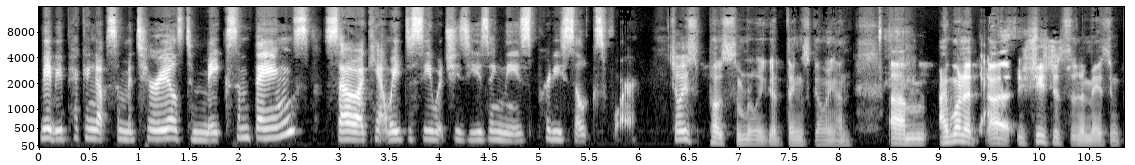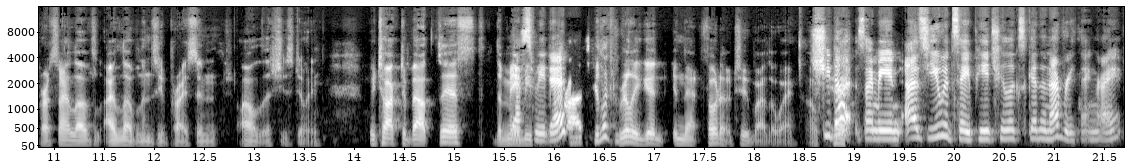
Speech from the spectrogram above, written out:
maybe picking up some materials to make some things. So I can't wait to see what she's using these pretty silks for. she always posts some really good things going on. Um, I want to. Uh, she's just an amazing person. I love. I love Lindsay Price and all that she's doing. We talked about this. The maybe Yes, we did. She looked really good in that photo too. By the way, She does. I mean, as you would say, Pete, she looks good in everything, right?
